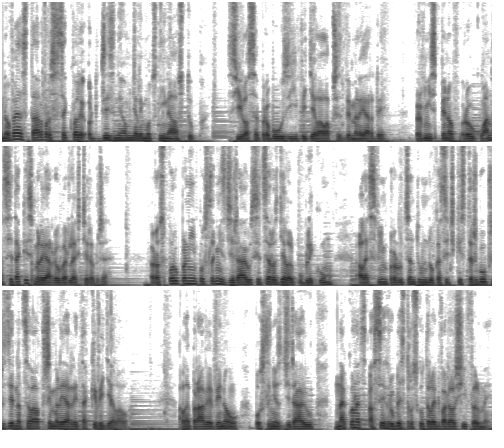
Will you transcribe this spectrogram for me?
Nové Star Wars sequely od Disneyho měly mocný nástup. Síla se probouzí, vydělala přes 2 miliardy. První spin-off Rogue One si taky s miliardou vedle ještě dobře. Rozporuplný poslední z Jediů sice rozdělil publikum, ale svým producentům do kasičky s tržbou přes 1,3 miliardy taky vydělal. Ale právě vinou posledního z Jediů nakonec asi hrubě ztroskotaly dva další filmy.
